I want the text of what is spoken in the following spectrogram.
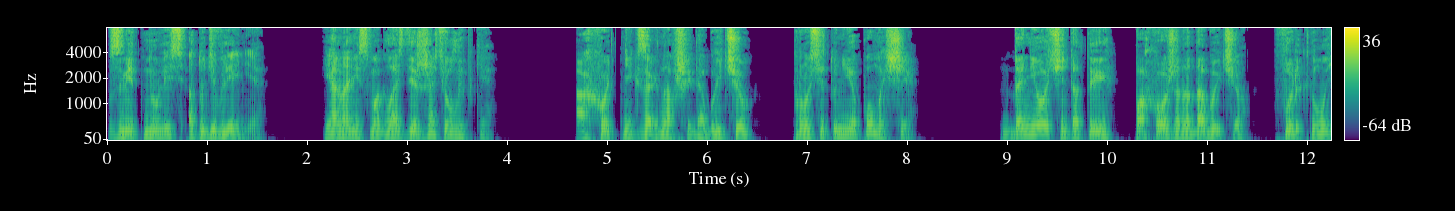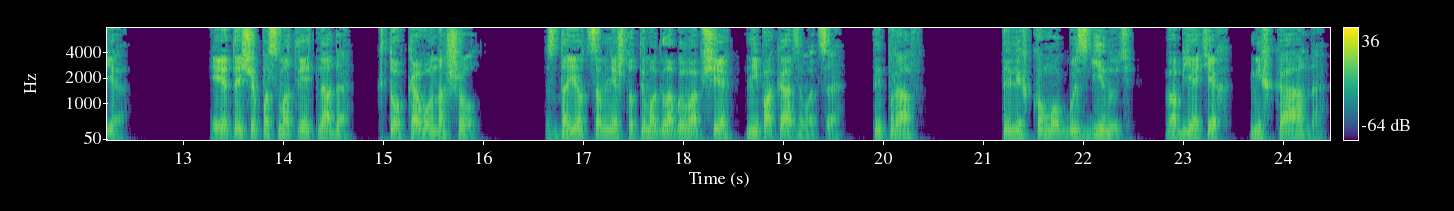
взметнулись от удивления, и она не смогла сдержать улыбки. Охотник, загнавший добычу, просит у нее помощи. «Да не очень-то ты похожа на добычу», — фыркнул я. «И это еще посмотреть надо, кто кого нашел. Сдается мне, что ты могла бы вообще не показываться. Ты прав. Ты легко мог бы сгинуть в объятиях Михкаана.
